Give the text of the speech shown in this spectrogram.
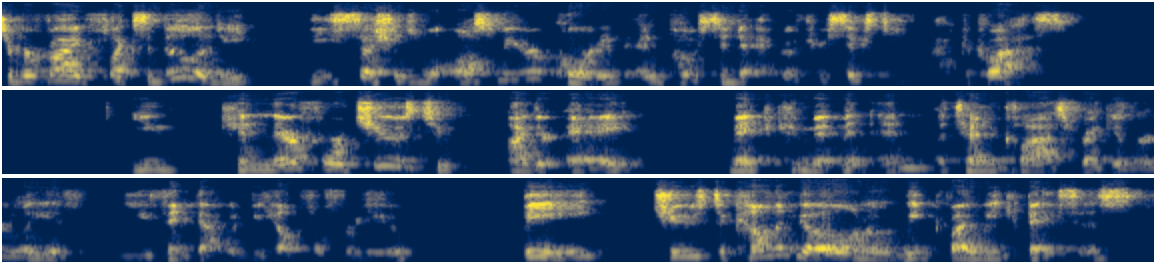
To provide flexibility, these sessions will also be recorded and posted to Echo 360 after class. You can therefore choose to either A, make a commitment and attend class regularly if you think that would be helpful for you. B, choose to come and go on a week by week basis.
